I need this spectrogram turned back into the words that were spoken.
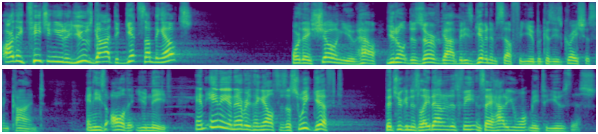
Are they teaching you to use God to get something else? Or they showing you how you don't deserve God, but He's given Himself for you because He's gracious and kind and He's all that you need? And any and everything else is a sweet gift that you can just lay down at His feet and say, How do you want me to use this?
